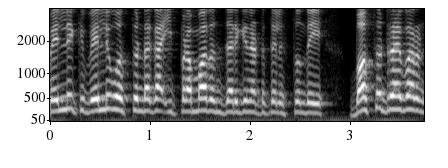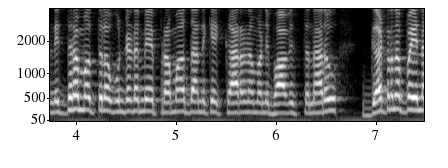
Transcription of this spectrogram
పెళ్ళికి వెళ్ళి వస్తుండగా ఈ ప్రమాదం జరిగినట్టు తెలుస్తుంది. బస్సు డ్రైవర్ నిద్రమత్తులో ఉండడమే ప్రమాదానికి కారణమని భావిస్తున్నారు. ఘటనపైన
